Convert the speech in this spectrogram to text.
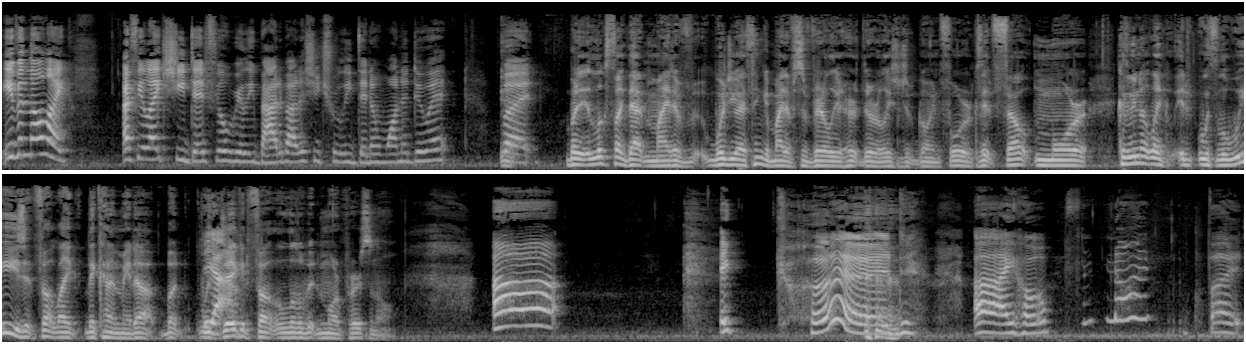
Even though, like, I feel like she did feel really bad about it. She truly didn't want to do it, but. But it looks like that might have. What do you guys think? It might have severely hurt their relationship going forward because it felt more. Because we know, like it, with Louise, it felt like they kind of made up, but with Yeah. Jake, it felt a little bit more personal. Uh, it could. uh, I hope not. But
